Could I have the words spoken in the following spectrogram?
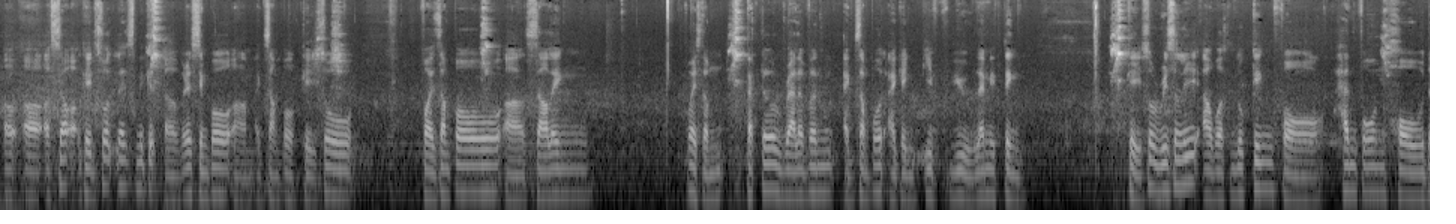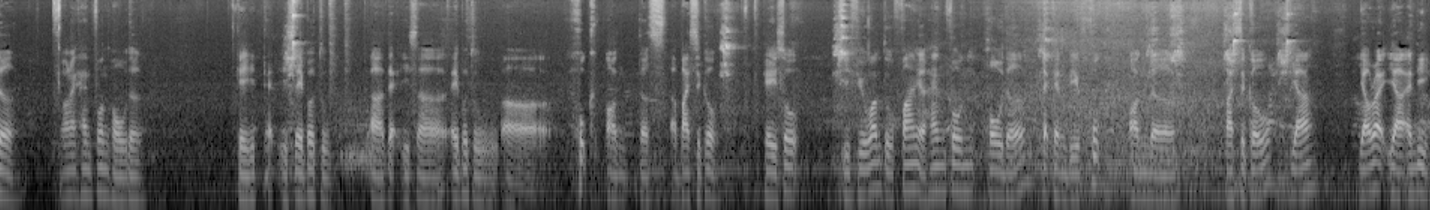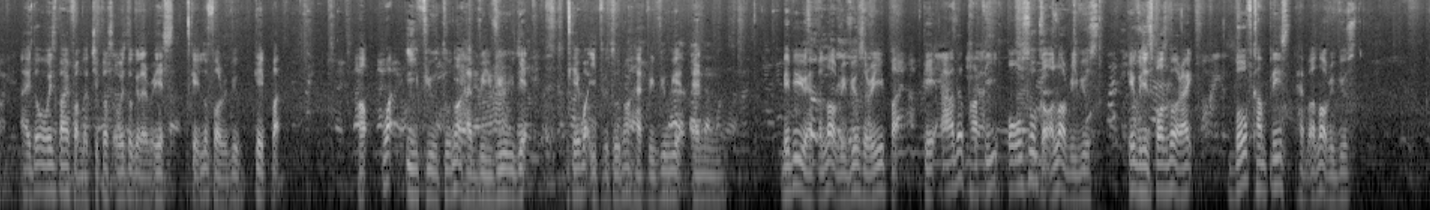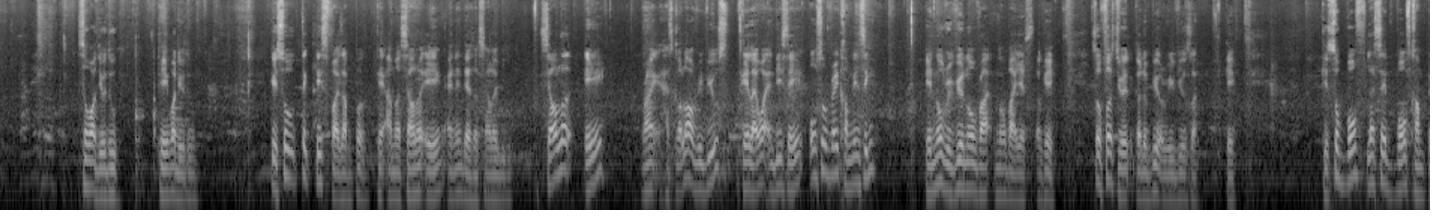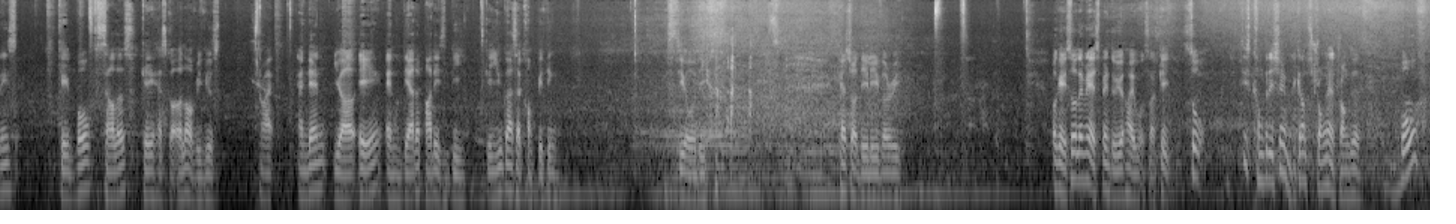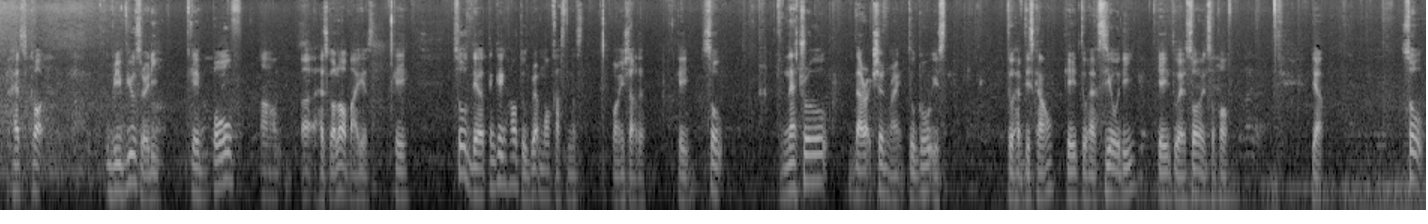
a, a, a sell okay so let's make it a very simple um, example okay so for example uh, selling what is the better relevant example I can give you? Let me think. Okay so recently I was looking for handphone holder alright handphone holder okay that is able to uh, that is uh, able to uh, hook on the uh, bicycle okay so if you want to find a handphone holder that can be hooked on the bicycle, yeah, yeah, right, yeah, Andy. I don't always buy from the cheapest. Always look at the yes. Okay, look for review. Okay, but how, what if you do not have review yet? Okay, what if you do not have review yet and maybe you have a lot of reviews already, but the other party also got a lot of reviews. Okay, which is possible, right? Both companies have a lot of reviews. So what do you do? Okay, what do you do? Okay, so take this for example. Okay, I'm a seller A, and then there's a seller B. Seller A, right, has got a lot of reviews. Okay, like what Andy say, also very convincing. Okay, no review, no no bias. Okay, so first you got to build reviews lah. Okay, okay, so both let's say both companies, okay, both sellers, okay, has got a lot of reviews, right? And then you are A, and the other party is B. Okay, you guys are competing. COD, cash or delivery. Okay, so let me explain to you how it works. Okay, so this competition becomes stronger and stronger. Both has got reviews already. Okay, both um, uh, has got a lot of buyers. Okay, so they are thinking how to grab more customers from each other. Okay, so the natural direction right to go is to have discount. Okay, to have COD. Okay, to have so on and so forth. Yeah. So,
